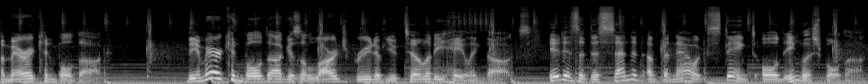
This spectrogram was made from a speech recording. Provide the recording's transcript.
American Bulldog The American Bulldog is a large breed of utility hailing dogs. It is a descendant of the now extinct Old English Bulldog.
